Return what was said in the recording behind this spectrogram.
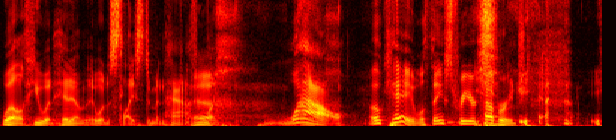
well, if he would hit him, it would have sliced him in half. Like, wow. Okay, well, thanks for your coverage. yeah, yeah.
